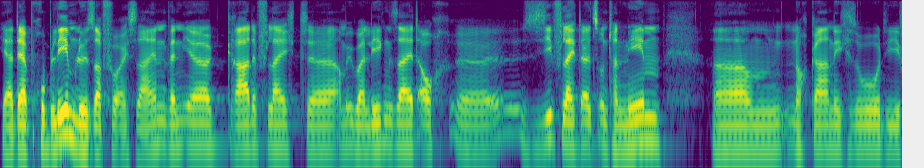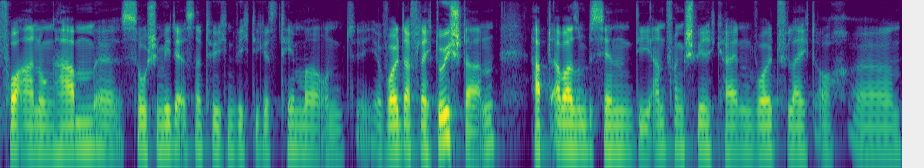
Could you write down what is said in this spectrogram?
ja, der Problemlöser für euch sein, wenn ihr gerade vielleicht äh, am Überlegen seid, auch äh, Sie vielleicht als Unternehmen ähm, noch gar nicht so die Vorahnung haben. Äh, Social Media ist natürlich ein wichtiges Thema und ihr wollt da vielleicht durchstarten, habt aber so ein bisschen die Anfangsschwierigkeiten, wollt vielleicht auch ähm,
